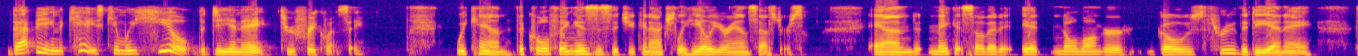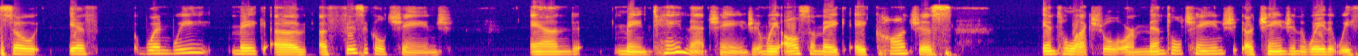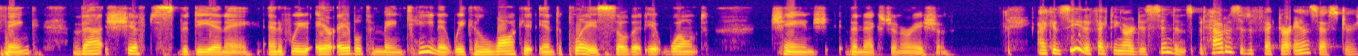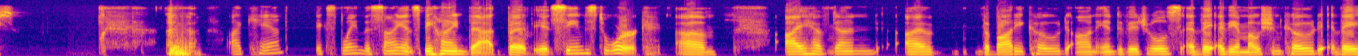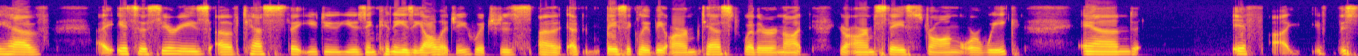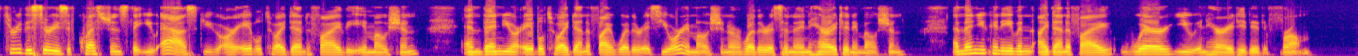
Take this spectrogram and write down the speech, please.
That being the case, can we heal the DNA through frequency? we can. The cool thing is, is that you can actually heal your ancestors and make it so that it, it no longer goes through the DNA. So if when we make a, a physical change and maintain that change, and we also make a conscious intellectual or mental change, a change in the way that we think, that shifts the DNA. And if we are able to maintain it, we can lock it into place so that it won't change the next generation. I can see it affecting our descendants, but how does it affect our ancestors? I can't explain the science behind that, but it seems to work. Um, I have done uh, the body code on individuals, uh, they, the emotion code. They have, uh, it's a series of tests that you do using kinesiology, which is uh, basically the arm test, whether or not your arm stays strong or weak. And if, I if this through the series of questions that you ask, you are able to identify the emotion, and then you are able to identify whether it's your emotion or whether it's an inherited emotion. And then you can even identify where you inherited it from.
